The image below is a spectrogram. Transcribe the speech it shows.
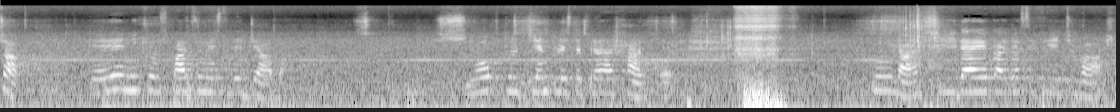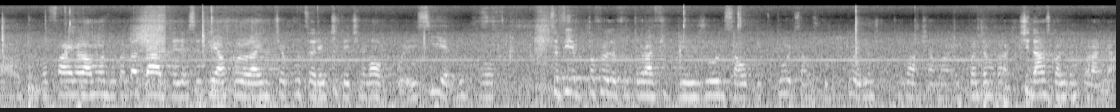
șapte. Niciun spațiu nu este degeaba. Și optul, centul este prea hardcore. Da, și ideea e că ar vrea să fie ceva așa, o faină la modul că toate artele să fie acolo la început, să recite ceva, o poezie, după să fie tot felul de fotografii prin jur sau picturi sau sculpturi, nu știu, ceva așa mai contemporan. Și dans contemporan, da.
